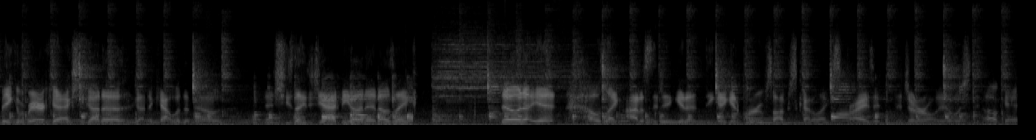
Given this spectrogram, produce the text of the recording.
Bank of America. I actually got a got an account with them now, and she's like, did you add me on it? I was like, no, not yet. I was like, honestly, didn't get it, think I get approved, so I'm just kind of like surprised in, in general. You know, which, oh, okay.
